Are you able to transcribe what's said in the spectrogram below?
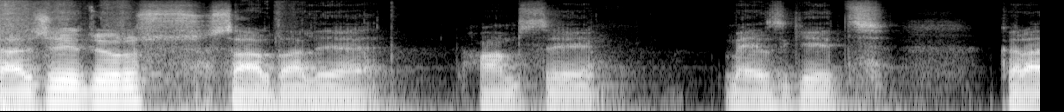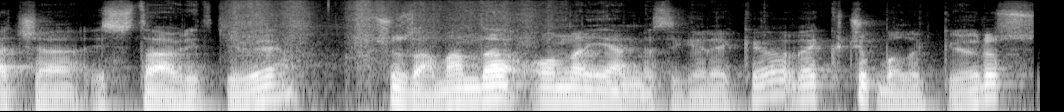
tercih ediyoruz. Sardalya, hamsi, mezgit, karaça, istavrit gibi. Şu zamanda onların yenmesi gerekiyor ve küçük balık yiyoruz.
